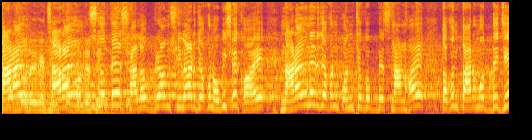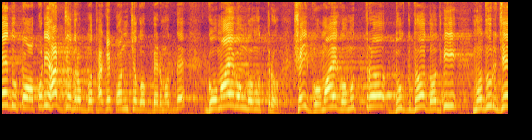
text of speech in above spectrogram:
নারায়ণ নারায়ণ পুজোতে শালগ্রাম শিলার যখন অভিষেক হয় নারায়ণের যখন পঞ্চগব্যে স্নান হয় তখন তার মধ্যে যে দুটো অপরিহার্য দ্রব্য থাকে পঞ্চগব্যের মধ্যে গোময় এবং গোমূত্র। সেই গোময় গোমূত্র দুগ্ধ দধি মধুর যে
